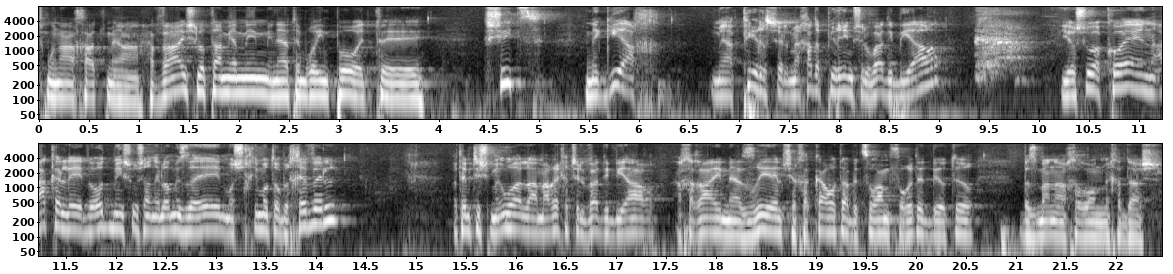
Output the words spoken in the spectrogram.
תמונה אחת מההוואי של אותם ימים, הנה אתם רואים פה את שיץ, מגיח מהפיר של, מאחד הפירים של ואדי ביאר, יהושע כהן, אקלה ועוד מישהו שאני לא מזהה, מושכים אותו בחבל. אתם תשמעו על המערכת של ואדי ביאר אחריי מעזריאל שחקר אותה בצורה מפורטת ביותר בזמן האחרון מחדש.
